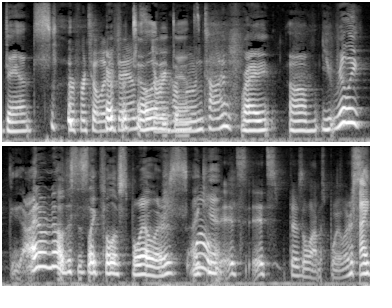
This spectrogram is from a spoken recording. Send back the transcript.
dance, Her fertility Her dance fertility during her dance. moon time. right? Um, you really, I don't know. This is like full of spoilers. I can't. it's it's there's a lot of spoilers. I,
